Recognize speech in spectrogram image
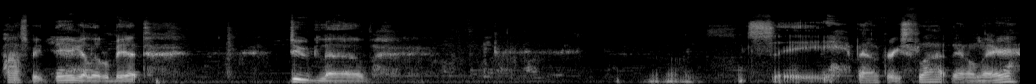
possibly dig a little bit. Dude love. Let's see. Valkyrie's flight down there.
